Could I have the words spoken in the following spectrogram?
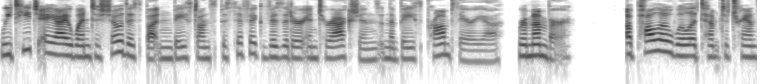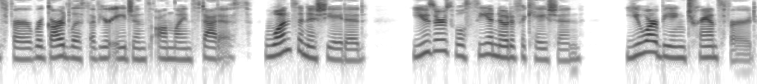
We teach AI when to show this button based on specific visitor interactions in the base prompts area. Remember, Apollo will attempt to transfer regardless of your agent's online status. Once initiated, users will see a notification you are being transferred,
